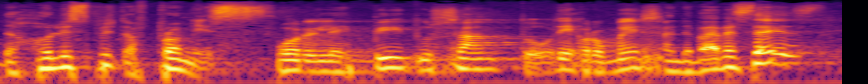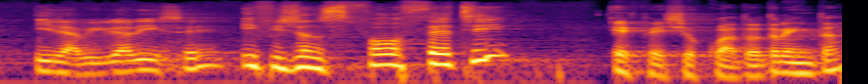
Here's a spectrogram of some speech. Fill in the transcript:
the Holy Spirit of promise. por el Espíritu Santo de promesa. And the Bible says, Y la Biblia dice, Ephesians 4:30, Efesios 4:30.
